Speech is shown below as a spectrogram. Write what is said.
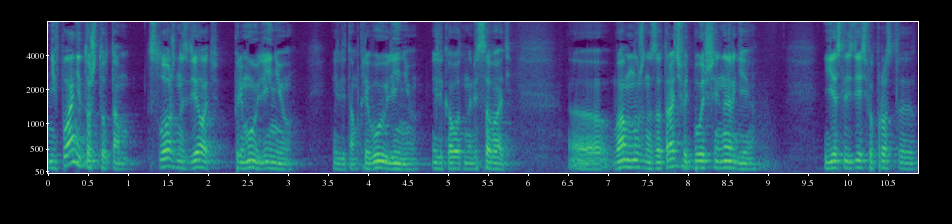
Не в плане то, что там сложно сделать прямую линию или там кривую линию, или кого-то нарисовать. Э, вам нужно затрачивать больше энергии. Если здесь вы просто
